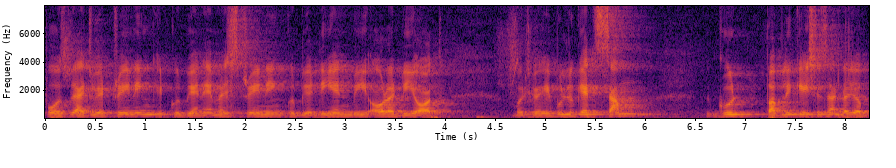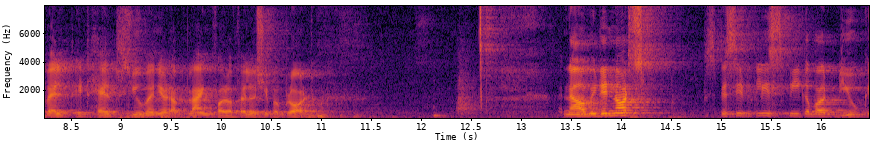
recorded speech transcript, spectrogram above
postgraduate training. It could be an MS training, could be a DNB or a D Ortho. But if you're able to get some good publications under your belt, it helps you when you're applying for a fellowship abroad. Now, we did not specifically speak about UK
